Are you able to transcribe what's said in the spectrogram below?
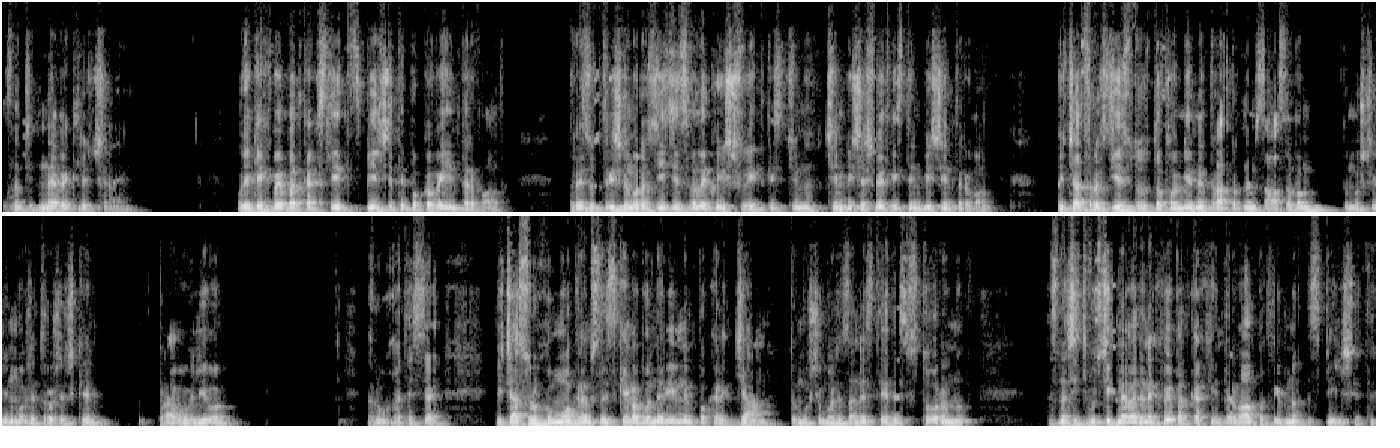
Значить, не виключає. У яких випадках слід збільшити боковий інтервал? При зустрічному роз'їзді з великою швидкістю, чим більша швидкість, тим більший інтервал. Під час роз'їзду з довгомірним транспортним засобом, тому що він може трошечки вправо-вліво рухатися. Під час руху мокрим, слизьким або нерівним покриттям, тому що може занести десь в сторону. Значить, в усіх наведених випадках інтервал потрібно збільшити.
